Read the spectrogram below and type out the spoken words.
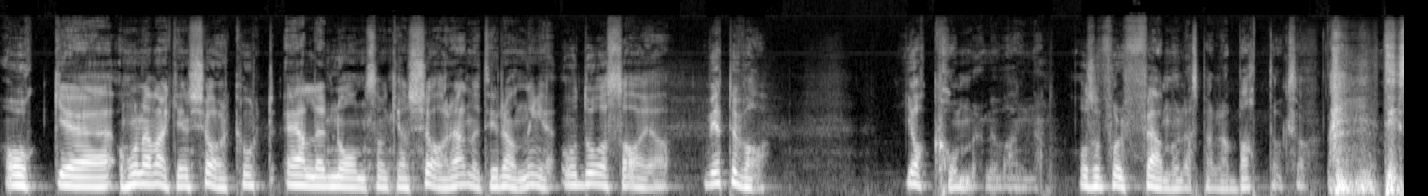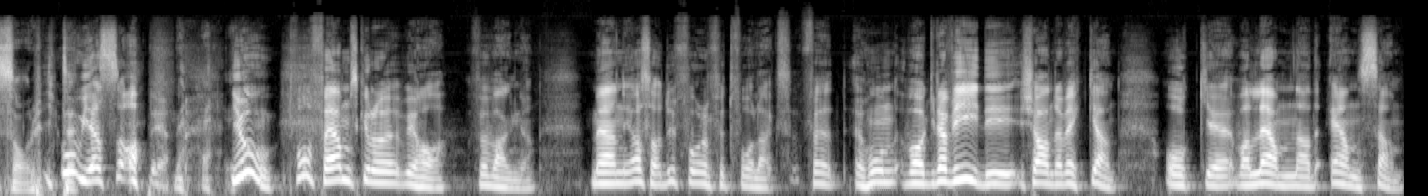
Och eh, hon har varken körkort eller någon som kan köra henne till Rönninge. Och då sa jag, vet du vad? Jag kommer med vagnen. Och så får du 500 spänn rabatt också. Det sa du inte. Jo, jag sa det! Jo, 2,5 skulle vi ha för vagnen. Men jag sa du får den för två lax. För hon var gravid i 22 veckan och eh, var lämnad ensam.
